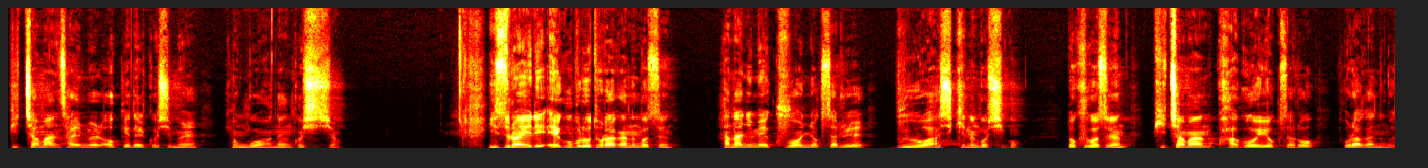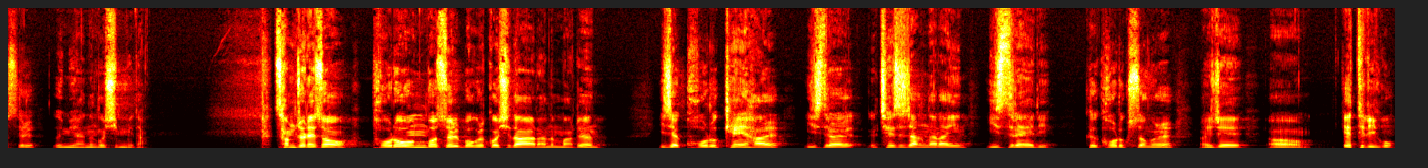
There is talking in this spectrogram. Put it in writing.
비참한 삶을 얻게 될 것임을 경고하는 것이죠. 이스라엘이 애굽으로 돌아가는 것은 하나님의 구원 역사를 무효화시키는 것이고 또 그것은 비참한 과거의 역사로 돌아가는 것을 의미하는 것입니다. 3절에서 더러운 것을 먹을 것이다 라는 말은 이제 거룩해야 할 이스라엘 제사장 나라인 이스라엘이 그 거룩성을 이제 어, 깨뜨리고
